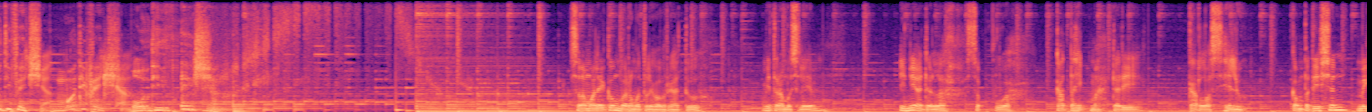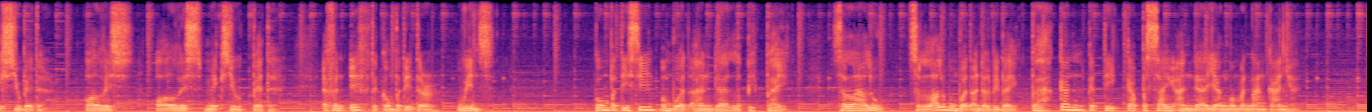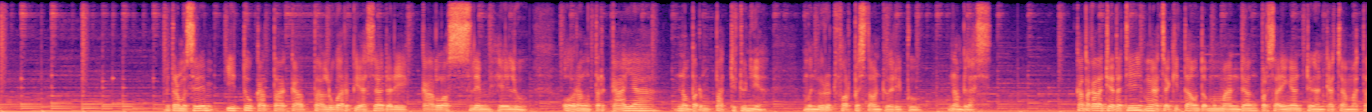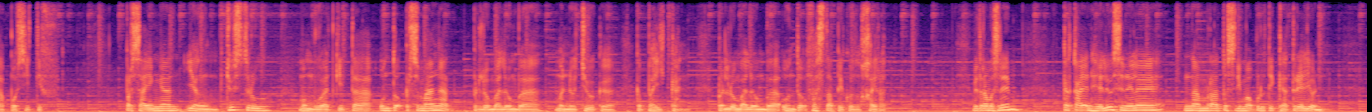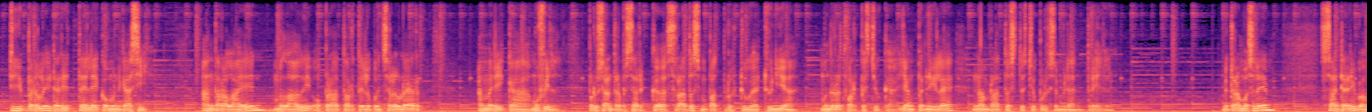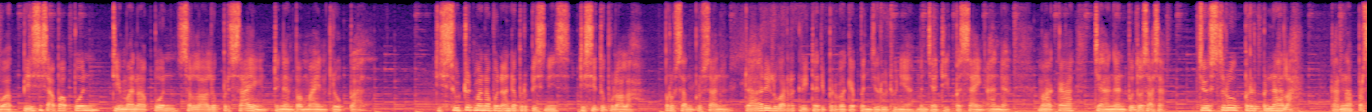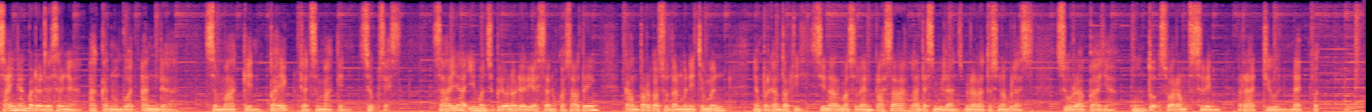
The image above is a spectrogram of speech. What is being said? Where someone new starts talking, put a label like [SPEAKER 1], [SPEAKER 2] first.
[SPEAKER 1] Motivation. Motivation. Motive Action.
[SPEAKER 2] Assalamualaikum warahmatullahi wabarakatuh. Mitra Muslim, ini adalah sebuah kata hikmah dari Carlos Helu. Competition makes you better. Always, always makes you better. Even if the competitor wins. Kompetisi membuat Anda lebih baik. Selalu selalu membuat Anda lebih baik, bahkan ketika pesaing Anda yang memenangkannya. Mitra Muslim, itu kata-kata luar biasa dari Carlos Slim Helu, orang terkaya nomor 4 di dunia, menurut Forbes tahun 2016. Kata-kata dia tadi mengajak kita untuk memandang persaingan dengan kacamata positif. Persaingan yang justru membuat kita untuk bersemangat berlomba-lomba menuju ke kebaikan, berlomba-lomba untuk fastabikul khairat. Mitra Muslim, kekayaan Helu senilai 653 triliun diperoleh dari telekomunikasi, antara lain melalui operator telepon seluler Amerika Movil, perusahaan terbesar ke-142 dunia menurut Forbes juga, yang bernilai 679 triliun. Mitra Muslim, sadari bahwa bisnis apa pun, di mana pun, selalu bersaing dengan pemain global. Di sudut mana pun Anda berbisnis, di situ pula lah perusahaan-perusahaan dari luar negeri dari berbagai penjuru dunia menjadi pesaing Anda. Maka jangan putus asa. Justru berbenahlah, karena persaingan pada dasarnya akan membuat Anda semakin baik dan semakin sukses. Saya Iman Supriyono dari SN Consulting, kantor konsultan manajemen yang berkantor di Sinar Maslen Plaza, lantai 9, 916, Surabaya, untuk Suara Muslim Radio Network.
